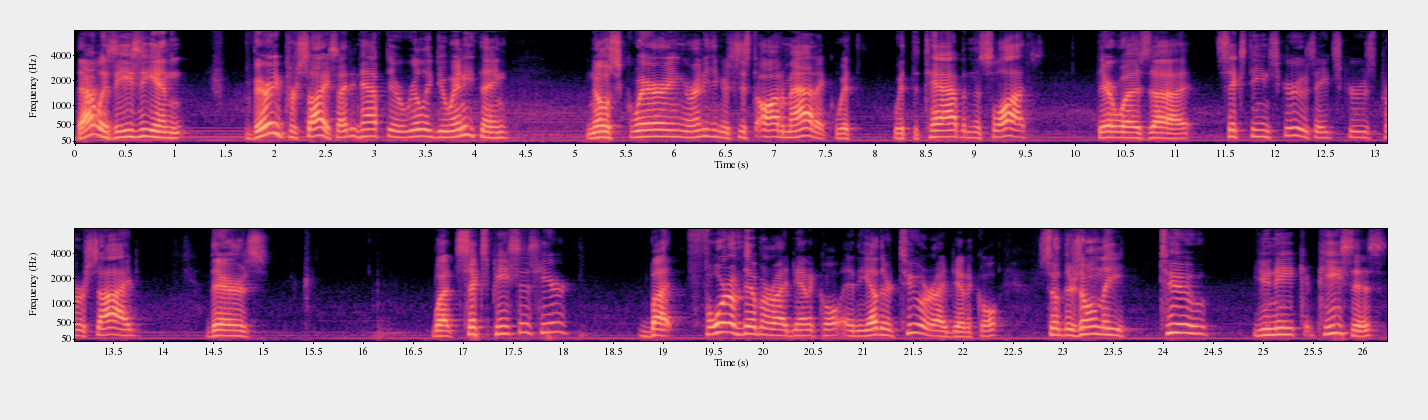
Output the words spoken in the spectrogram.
That was easy and very precise. I didn't have to really do anything. No squaring or anything. It was just automatic with, with the tab and the slots. There was uh, 16 screws, eight screws per side. There's, what, six pieces here? But four of them are identical and the other two are identical. So there's only two unique pieces.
